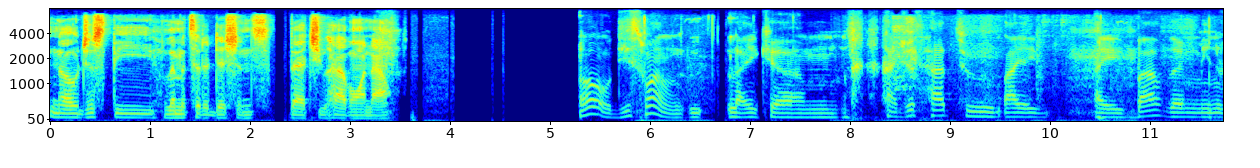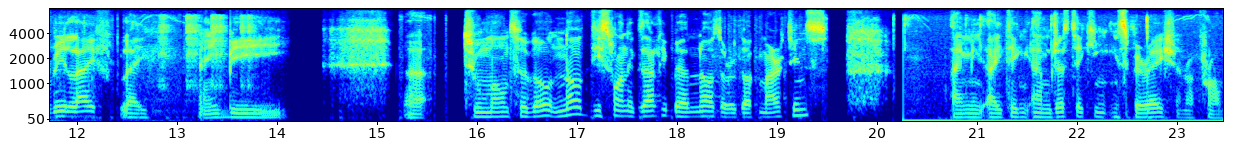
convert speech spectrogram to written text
No, just the limited editions that you have on now. Oh, this one, like um, I just had to. I I bought them in real life like maybe uh, two months ago. Not this one exactly, but another Doc Martens. I mean, I think I'm just taking inspiration from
